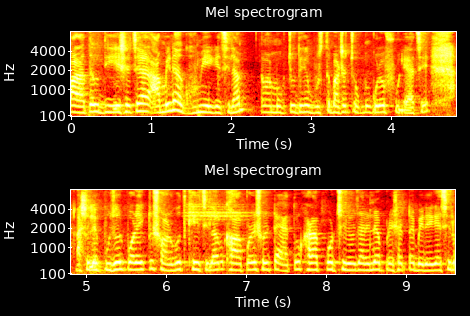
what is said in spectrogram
পাড়াতেও দিয়ে এসেছে। আর আমি না ঘুমিয়ে গেছিলাম। আমার মুখ চোখ দেখে বুঝতে পারছ চোখ মুখগুলো ফুলে আছে। আসলে পুজোর পরে একটু শরবত খেয়েছিলাম। খাওয়ার পরে শরীরটা এত খারাপ করছিল, জানি না প্রেশারটা বেড়ে গেছিল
